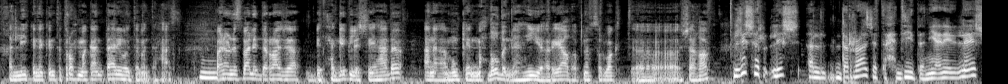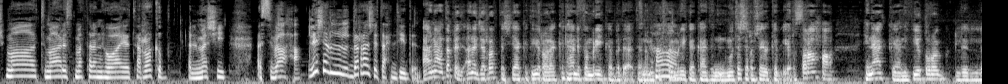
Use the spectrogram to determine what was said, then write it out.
تخليك إنك أنت تروح مكان ثاني وأنت ما انت حاسس فأنا بالنسبة لي الدراجة بتحقق لي الشيء هذا. أنا ممكن محظوظ انها هي رياضة في نفس الوقت آه، شغف. ليش ليش الدراجة تحديدا؟ يعني ليش ما تمارس مثلا هواية الركض؟ المشي السباحة. ليش الدراجة تحديدا؟ أنا أعتقد أنا جربت أشياء كثيرة لكن هذه في أمريكا بدأت. أنا كنت آه. في أمريكا كانت منتشرة بشكل كبير. صراحة هناك يعني في طرق لل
